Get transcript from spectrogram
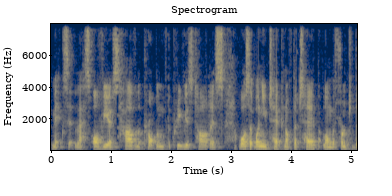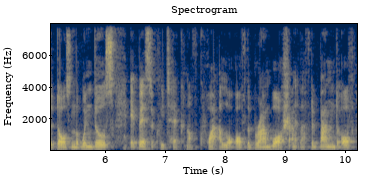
makes it less obvious however the problem with the previous TARDIS was that when you've taken off the tape along the front of the doors and the windows it basically taken off quite a lot of the brown wash and it left a band of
